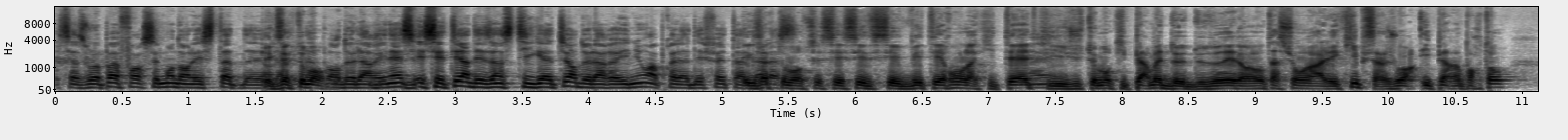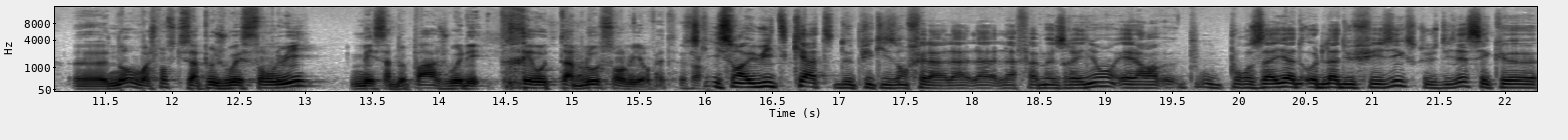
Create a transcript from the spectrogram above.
Ça se voit pas forcément dans les stats d'ailleurs. Exactement. L'apport de Larry Nance. Et c'était un des instigateurs de la réunion après la défaite à Exactement. C'est c'est- c'est ces vétérans là qui t'aident, Ouais. qui justement qui permettent de, de donner l'orientation à l'équipe. C'est un joueur hyper important. Euh, non, moi je pense que ça peut jouer sans lui. Mais ça peut pas jouer les très hauts tableaux sans lui en fait. Ils sont à 8-4 depuis qu'ils ont fait la, fameuse réunion. Et alors, pour, Zion, au-delà du physique, ce que je disais, c'est que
